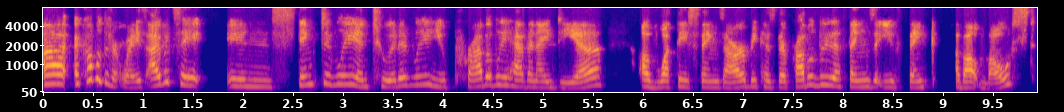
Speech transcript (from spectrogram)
Uh, a couple different ways. I would say instinctively, intuitively, you probably have an idea of what these things are because they're probably the things that you think about most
